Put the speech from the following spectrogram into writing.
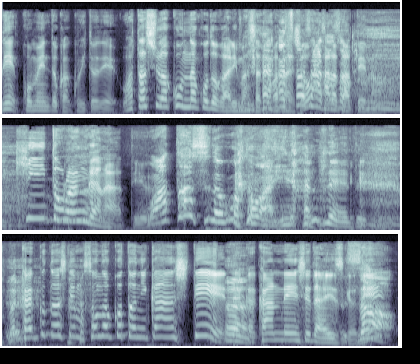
ね、コメント書く人で、私はこんなことがありましたってパターンでしょ？腹立ってんの。聞いとらんがなっていう。ま私のことはいらんねんって。あ、書くとしてもそのことに関して、うんなんか関連してたらいいですけどね。そ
